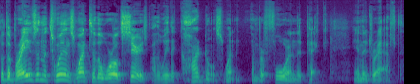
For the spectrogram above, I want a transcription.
But the Braves and the Twins went to the World Series. By the way, the Cardinals went number four in the pick in the draft.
